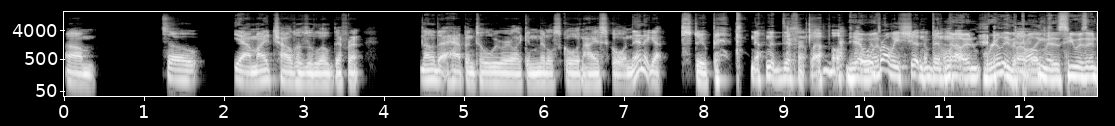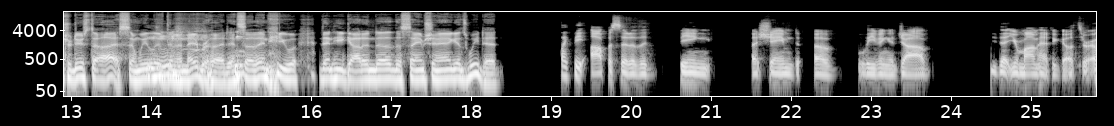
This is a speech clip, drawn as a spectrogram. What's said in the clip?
Um, so yeah, my childhood was a little different. None of that happened until we were like in middle school and high school, and then it got stupid, you know, on a different level. Yeah, we what- probably shouldn't have been. no allowed and really the in problem is he was introduced to us and we lived in a mm-hmm. neighborhood and so then he then he got into the same shenanigans we did like the opposite of the being ashamed of leaving a job that your mom had to go through.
